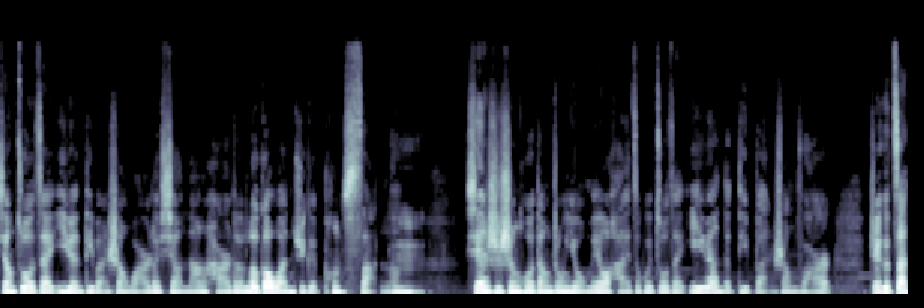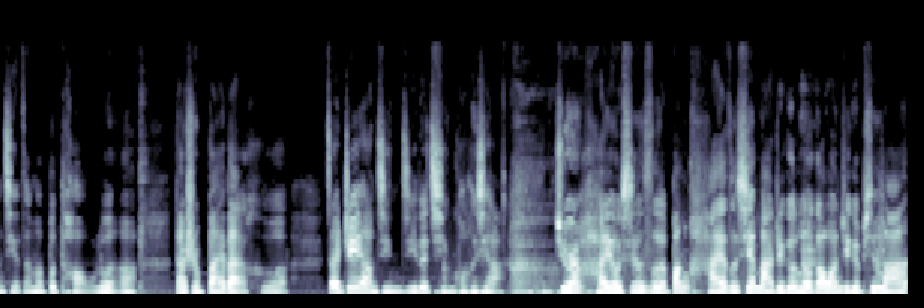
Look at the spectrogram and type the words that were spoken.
将坐在医院地板上玩的小男孩的乐高玩具给碰散了。嗯，现实生活当中有没有孩子会坐在医院的地板上玩？这个暂且咱们不讨论啊。但是白百合在这样紧急的情况下，居然还有心思帮孩子先把这个乐高玩具给拼完。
